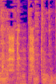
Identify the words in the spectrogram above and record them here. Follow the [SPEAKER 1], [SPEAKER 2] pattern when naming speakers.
[SPEAKER 1] Flash teacher.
